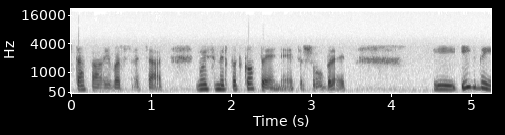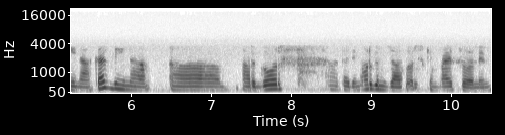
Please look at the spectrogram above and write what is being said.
štatā, ja var secēt. Visiem ir pat kopēnēca šobrīd. I, ikdīnā, kasdīnā uh, ar GORS tādiem organizatoriskiem jautājumiem,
